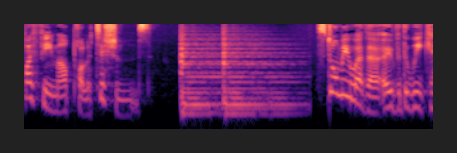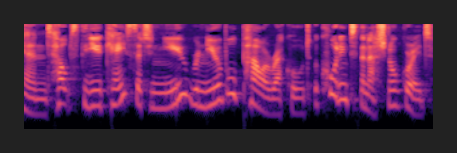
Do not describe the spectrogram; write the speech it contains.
by female politicians. Stormy weather over the weekend helped the UK set a new renewable power record, according to the National Grid.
